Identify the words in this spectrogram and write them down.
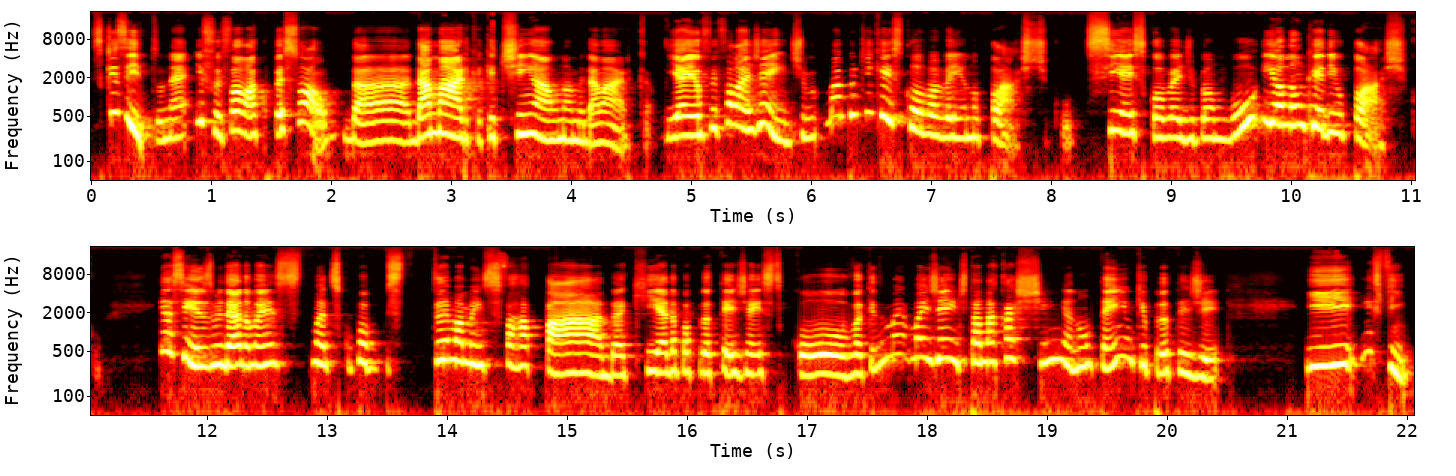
esquisito, né? E fui falar com o pessoal da, da marca, que tinha o nome da marca. E aí eu fui falar, gente, mas por que, que a escova veio no plástico? Se a escova é de bambu e eu não queria o plástico. E assim, eles me deram uma, uma desculpa extremamente esfarrapada, que era para proteger a escova. Que, mas, mas, gente, tá na caixinha, não tem o que proteger. E, enfim,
